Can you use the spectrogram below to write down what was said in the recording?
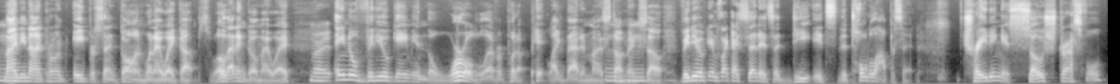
Mm. Ninety nine point eight percent gone when I wake up. So, well, that didn't go my way. right Ain't no video game in the world will ever put a pit like that in my stomach. Mm-hmm. So video games, like I said, it's a d. It's the total opposite. Trading is so stressful,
